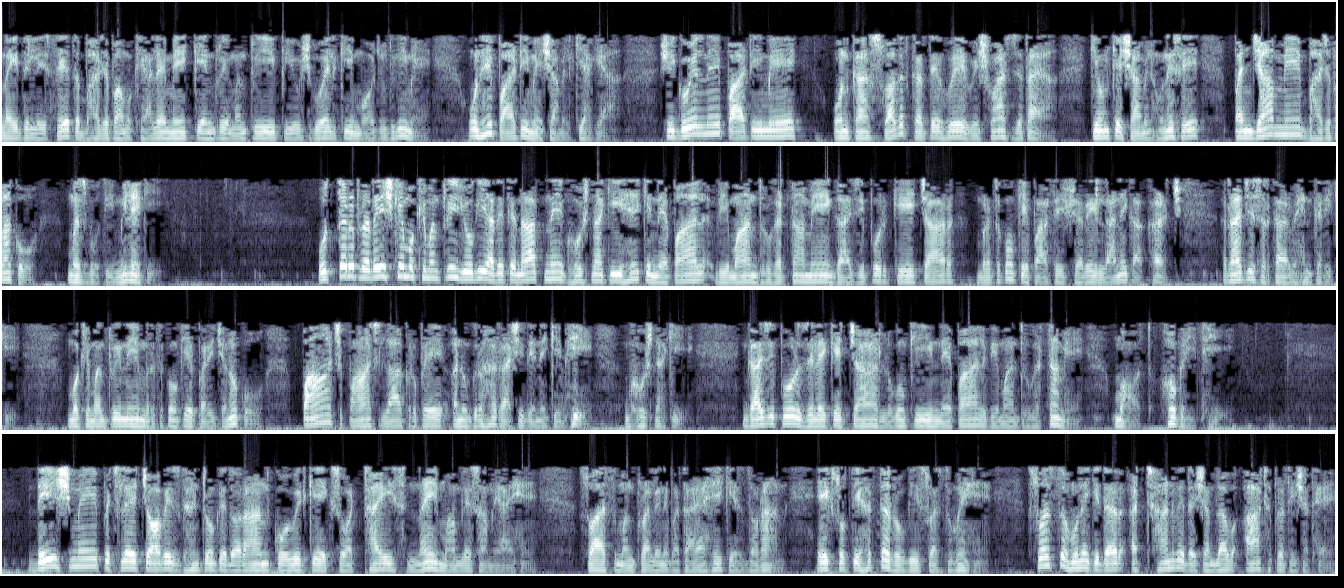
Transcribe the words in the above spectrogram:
नई दिल्ली स्थित भाजपा मुख्यालय में केंद्रीय मंत्री पीयूष गोयल की मौजूदगी में उन्हें पार्टी में शामिल किया गया। श्री गोयल ने पार्टी में उनका स्वागत करते हुए विश्वास जताया कि उनके शामिल होने से पंजाब में भाजपा को मजबूती मिलेगी। उत्तर प्रदेश के मुख्यमंत्री योगी आदित्यनाथ ने घोषणा की है कि नेपाल विमान दुर्घटना में गाजीपुर के चार मृतकों के पार्थिव शरीर लाने का खर्च राज्य सरकार वहन करेगी। मुख्यमंत्री ने मृतकों के परिजनों को पाँच पाँच लाख रुपए अनुग्रह राशि देने की भी घोषणा की। गाजीपुर ज़िले के चार लोगों की नेपाल विमान दुर्घटना में मौत हो गई थी। देश में पिछले 24 घंटों के दौरान कोविड के 128 नए मामले सामने आए हैं। स्वास्थ्य मंत्रालय ने बताया है कि इस दौरान एक सौ तिहत्तर रोगी स्वस्थ हुए हैं। स्वस्थ होने की दर अट्ठानवे दशमलव आठ प्रतिशत है।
